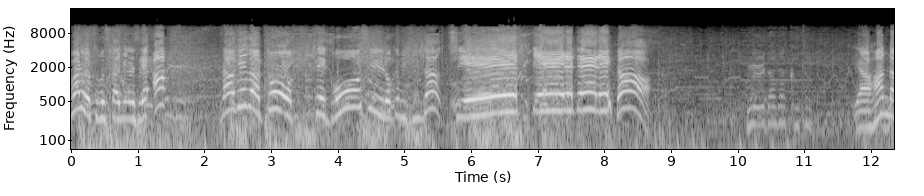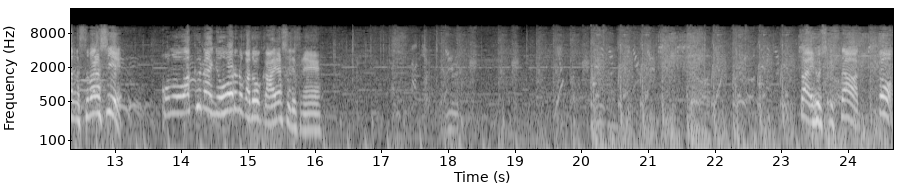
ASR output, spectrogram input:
暴れを潰すタイミングですね。あっ投げが通って546ミ膝しーって入れてレフトいや判断が素晴らしい。この枠内に終わるのかどうか怪しいですね。さあ F 式スタート。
